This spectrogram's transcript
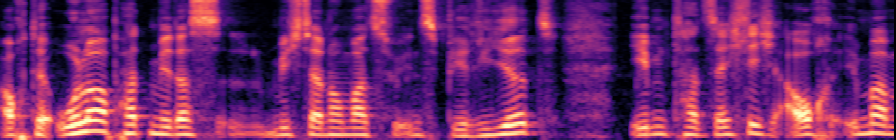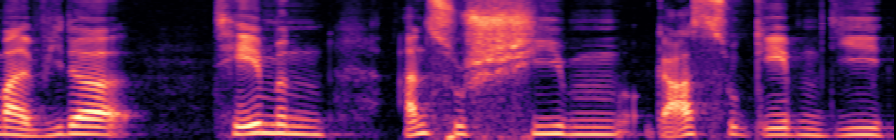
auch der Urlaub hat mir das, mich da nochmal zu inspiriert, eben tatsächlich auch immer mal wieder Themen anzuschieben, Gas zu geben, die,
